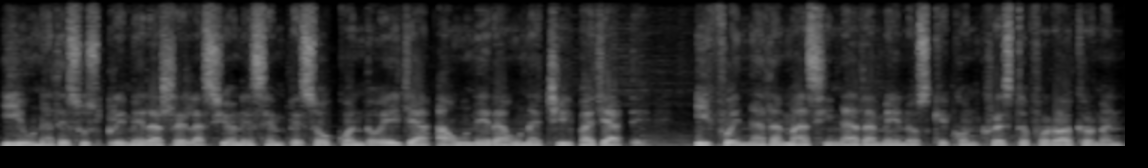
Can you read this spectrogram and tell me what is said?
y una de sus primeras relaciones empezó cuando ella aún era una chilpayate, y fue nada más y nada menos que con Christopher Ackerman,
